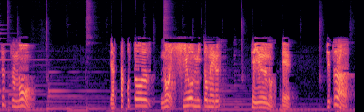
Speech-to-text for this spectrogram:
つつも、やったことの非を認めるっていうのって、実は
